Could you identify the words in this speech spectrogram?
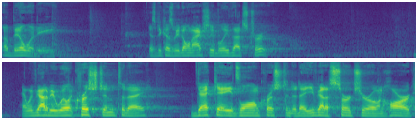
ability is because we don't actually believe that's true. And we've got to be willing, Christian today, decades long Christian today, you've got to search your own heart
